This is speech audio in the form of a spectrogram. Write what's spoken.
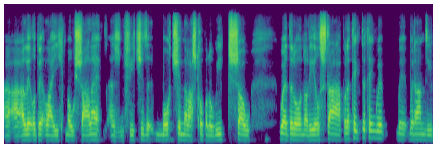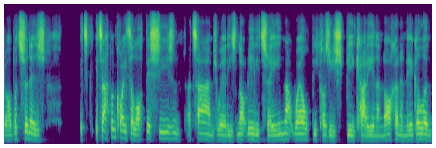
a, a, little bit like Mo Salah, hasn't featured much in the last couple of weeks. So whether or not he'll start, but I think the thing with, with, with Andy Robertson is it's it's happened quite a lot this season at times where he's not really trained that well because he's been carrying a knock and a niggle and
